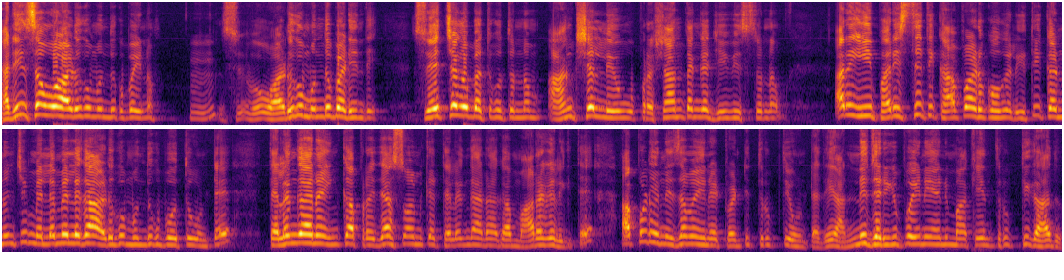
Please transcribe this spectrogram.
కనీసం ఓ అడుగు ముందుకు పోయినాం. ఓ అడుగు ముందు పడింది. స్వేచ్ఛగా బతుకుతున్నాం. ఆంక్షలు లేవు. ప్రశాంతంగా జీవిస్తున్నాం. అరే ఈ పరిస్థితి కాపాడుకోగలిగితే ఇక్కడ నుంచి మెల్లమెల్లగా అడుగు ముందుకు పోతూ ఉంటే తెలంగాణ ఇంకా ప్రజాస్వామిక తెలంగాణగా మారగలిగితే అప్పుడు నిజమైనటువంటి తృప్తి ఉంటుంది. అన్నీ జరిగిపోయినాయి అని మాకేం తృప్తి కాదు.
